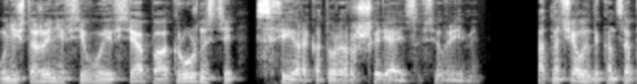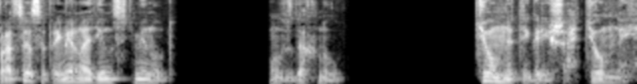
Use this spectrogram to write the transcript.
уничтожение всего и вся по окружности сферы, которая расширяется все время. От начала и до конца процесса примерно 11 минут. Он вздохнул. Темный ты, Гриша, темный.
